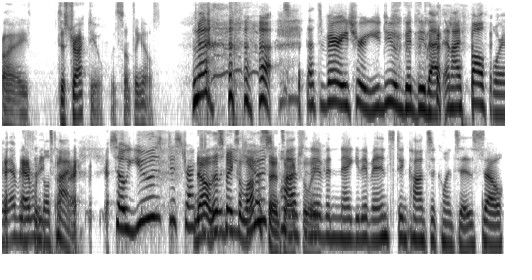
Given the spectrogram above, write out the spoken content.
I distract you with something else. That's very true. You do good do that, and I fall for it every, Every single time. time. So use distractibility. No, this makes a lot of sense, actually. Positive and negative instant consequences. So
